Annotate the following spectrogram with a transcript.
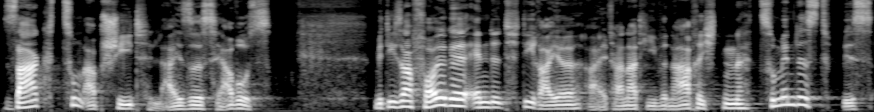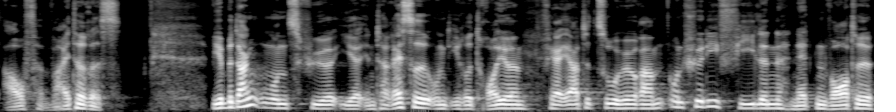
Sag zum Abschied leise Servus. Mit dieser Folge endet die Reihe Alternative Nachrichten, zumindest bis auf weiteres. Wir bedanken uns für Ihr Interesse und Ihre Treue, verehrte Zuhörer, und für die vielen netten Worte,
